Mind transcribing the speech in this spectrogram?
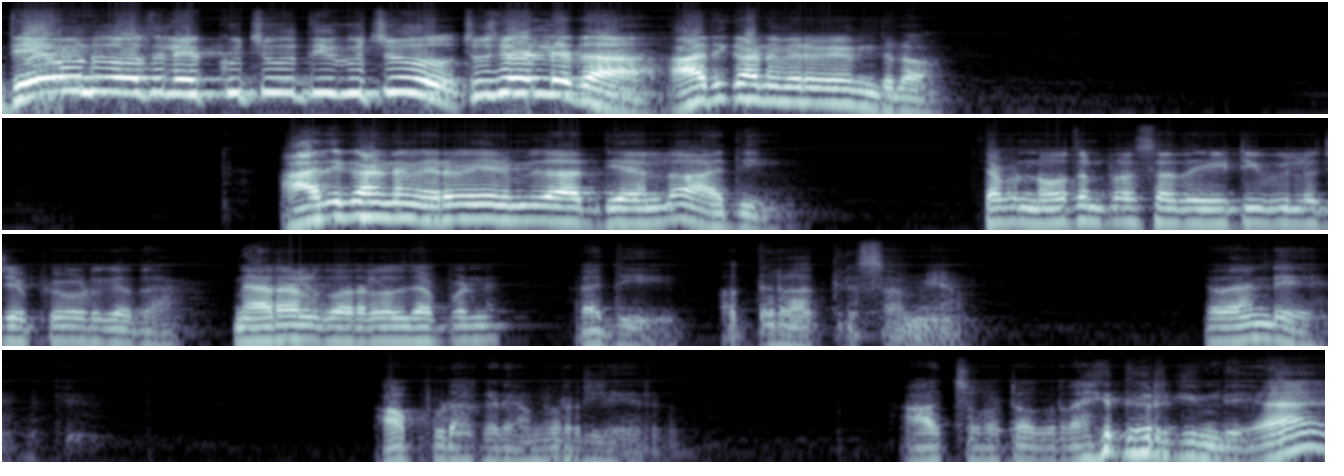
దేవుని దోతలు ఎక్కుచూ దిగుచూ చూసాడు లేదా? ఆదికాండం ఇరవై ఎనిమిదిలో. ఆదికాండం ఇరవై ఎనిమిదో అధ్యాయంలో అది. చెప్పండి నూతన ప్రసాద్ ఈటీవీలో చెప్పేవాడు కదా. నేరాలు గొర్రెలు చెప్పండి. అది అర్ధరాత్రి సమయం. కదండి? అప్పుడు అక్కడ ఎవరు లేరు. ఆ చోట ఒక రాయి దొరికింది ఆ?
